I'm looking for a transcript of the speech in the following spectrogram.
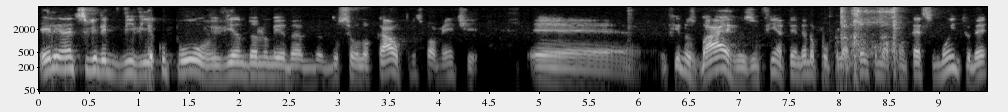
Ele antes vivia com o povo, vivia andando no meio da, do seu local, principalmente, é, enfim, nos bairros, enfim, atendendo a população, como acontece muito, né?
